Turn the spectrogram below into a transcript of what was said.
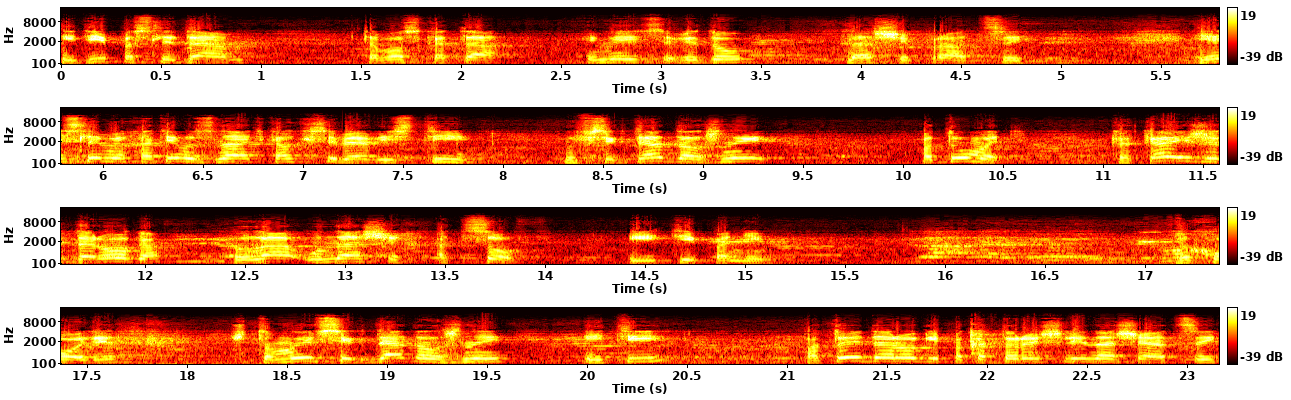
иди по следам того скота, имеется в виду наши працы. Если мы хотим знать, как себя вести, мы всегда должны подумать, какая же дорога была у наших отцов, и идти по ним. Выходит, что мы всегда должны идти по той дороге, по которой шли наши отцы.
